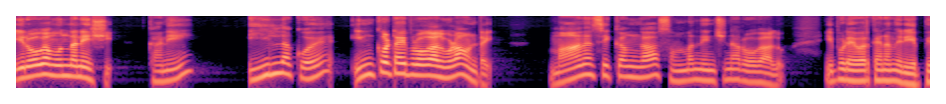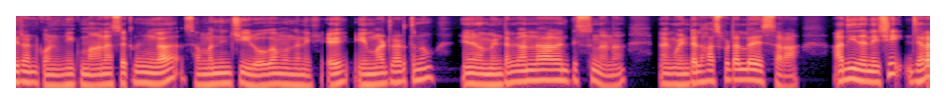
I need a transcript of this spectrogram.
ఈ రోగం ఉందనేసి. కానీ వీళ్ళకు ఇంకో టైప్ రోగాలు కూడా ఉంటాయి. మానసికంగా సంబంధించిన రోగాలు. ఇప్పుడు ఎవరికైనా మీరు చెప్పిర్రనుకోండి, నీకు మానసికంగా సంబంధించి ఈ రోగం ఉందని ఏ ఏం మాట్లాడుతున్నావు? నేను మెంటల్ గన్లా అనిపిస్తున్నానా నాకు మెంటల్ హాస్పిటల్‌లో వేస్తారా అది ఇది అనేసి జర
